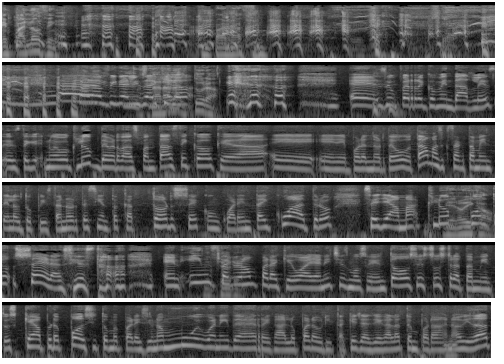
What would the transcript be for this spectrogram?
En Panothing. Finalizar, Estará a la quiero altura. eh, súper recomendarles este nuevo club. De verdad es fantástico. Queda eh, eh, por el norte de Bogotá, más exactamente en la autopista norte 114 con 44. Se llama. Club.ser. Así está en Instagram para que vayan y chismoseen todos estos tratamientos que a propósito me parece una muy buena idea de regalo para ahorita que ya llega la temporada de Navidad,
